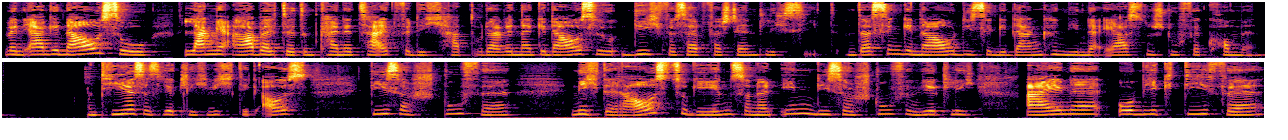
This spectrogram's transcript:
wenn er genauso lange arbeitet und keine Zeit für dich hat oder wenn er genauso dich für selbstverständlich sieht. Und das sind genau diese Gedanken, die in der ersten Stufe kommen. Und hier ist es wirklich wichtig, aus dieser Stufe nicht rauszugehen, sondern in dieser Stufe wirklich eine objektive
